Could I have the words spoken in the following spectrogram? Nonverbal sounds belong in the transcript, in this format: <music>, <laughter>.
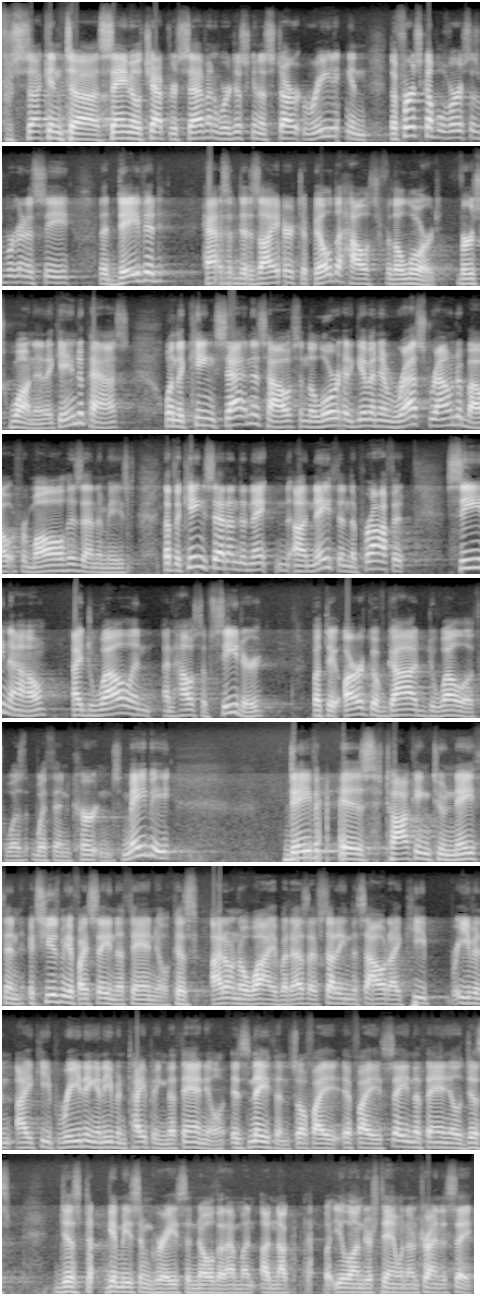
For Second uh, Samuel chapter 7, we're just going to start reading. In the first couple verses, we're going to see that David has a desire to build a house for the Lord. Verse 1 And it came to pass, when the king sat in his house, and the Lord had given him rest round about from all his enemies, that the king said unto uh, Nathan the prophet, See now, I dwell in an house of cedar, but the ark of God dwelleth within curtains. Maybe David is talking to Nathan. Excuse me if I say Nathaniel, because I don't know why, but as I'm studying this out, I keep even I keep reading and even typing Nathaniel. It's Nathan. So if I if I say Nathaniel, just just give me some grace and know that I'm a, a but you'll understand what I'm trying to say.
